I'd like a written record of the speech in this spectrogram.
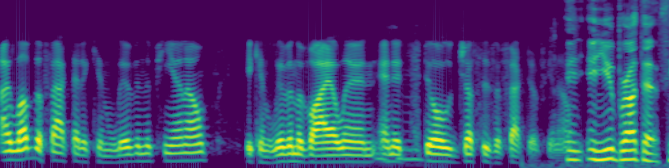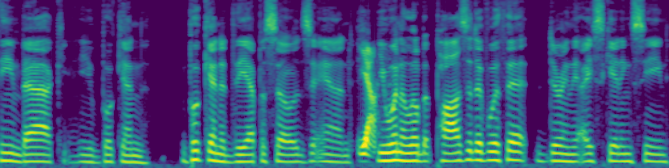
I love the fact that it can live in the piano, it can live in the violin, and it's mm-hmm. still just as effective. You know? And, and you brought that theme back. You bookend bookended the episodes, and Yeah. you went a little bit positive with it during the ice skating scene,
